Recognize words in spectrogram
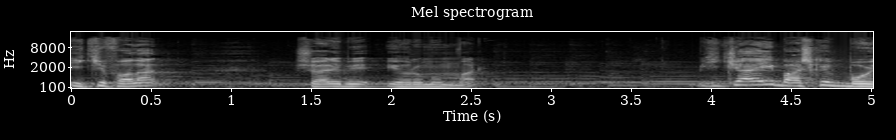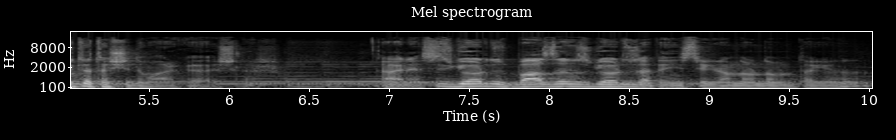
2 ee, falan şöyle bir yorumum var. Hikayeyi başka bir boyuta taşıdım arkadaşlar. Yani siz gördünüz bazılarınız gördü zaten Instagram'da oradan bunu takip edin.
